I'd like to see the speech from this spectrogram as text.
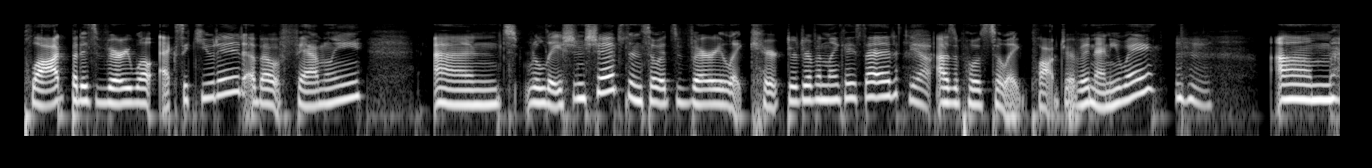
plot but it's very well executed about family and relationships and so it's very like character driven like i said yeah. as opposed to like plot driven anyway Mhm. um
